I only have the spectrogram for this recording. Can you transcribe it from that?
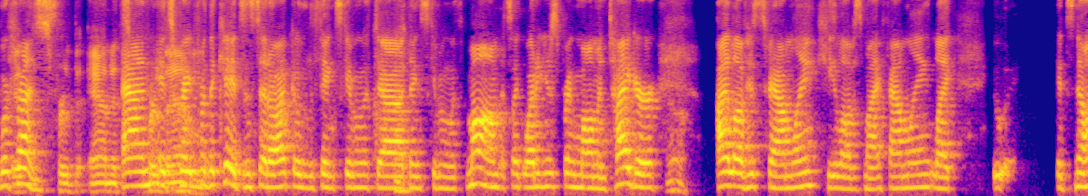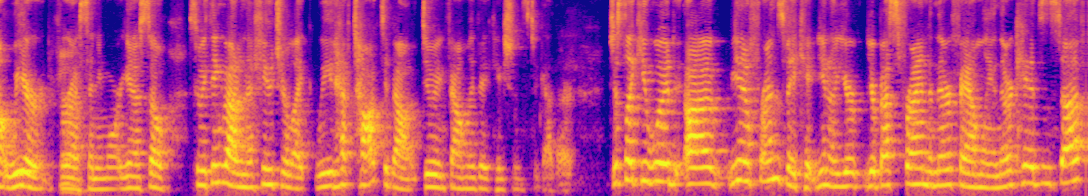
we're friends it's for the and it's and it's great for the kids instead of I go to Thanksgiving with dad, Thanksgiving with mom. It's like why don't you just bring mom and Tiger? Yeah. I love his family. He loves my family. Like it's not weird for yeah. us anymore, you know. So so we think about in the future, like we have talked about doing family vacations together, just like you would, uh, you know, friends vacate. You know, your your best friend and their family and their kids and stuff.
